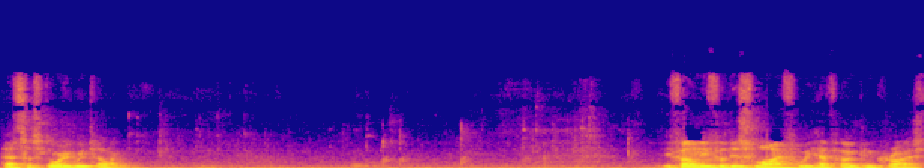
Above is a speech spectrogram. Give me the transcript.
That's the story we're telling. If only for this life we have hope in Christ,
